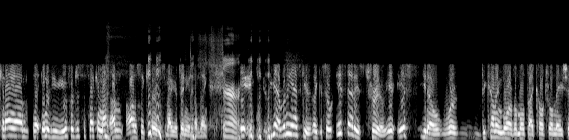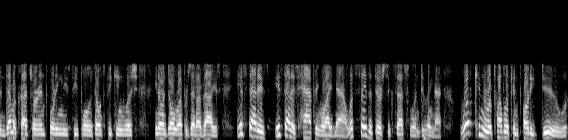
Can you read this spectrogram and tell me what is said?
Can I um, uh, interview you for just a second? I'm honestly curious about your opinion on something. Sure. It, it, yeah, let me ask you. Like, so if that is true, if you know we're becoming more of a multicultural nation, Democrats are importing these people who don't speak English, you know, and don't represent our values. If that is if that is happening right now, let's say that they're successful in doing that. What can the Republican Party do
